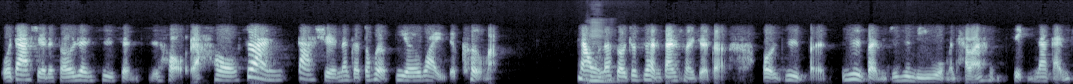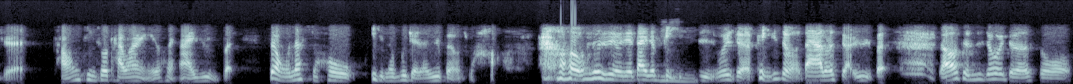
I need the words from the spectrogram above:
我大学的时候认识沈之后，然后虽然大学那个都会有第二外语的课嘛，那我那时候就是很单纯地觉得，哦，日本日本就是离我们台湾很近，那感觉好像听说台湾人也很爱日本，虽然我那时候一点都不觉得日本有什么好。然后我就是有点带着鄙视，我就觉得凭什么大家都喜欢日本？然后可是就会觉得说，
